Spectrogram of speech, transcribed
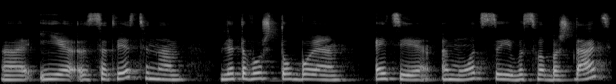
Э, и, соответственно, для того, чтобы эти эмоции высвобождать,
